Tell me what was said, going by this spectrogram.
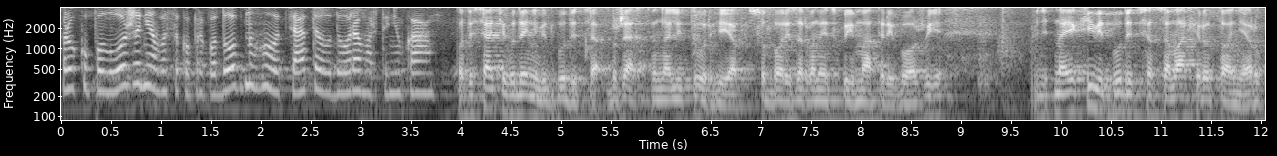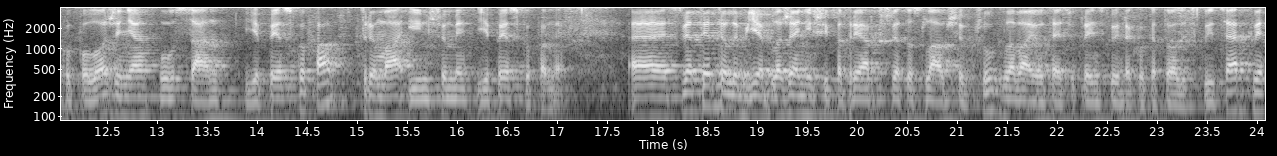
рукоположення високопреподобного отця Теодора Мартинюка. О 10 годині відбудеться божественна літургія в соборі Зарваницької Матері Божої, на якій відбудеться сама хіротонія, рукоположення у сан єпископа трьома іншими єпископами. Е, Святителем є блаженніший патріарх Святослав Шевчук, глава і отець Української греко-католицької церкви,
